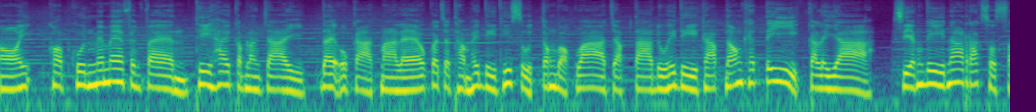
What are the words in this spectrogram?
น้อย ขอบคุณแม่แม่แฟนๆ ที่ให้กำลังใจ ได้โอกาสมาแล้วก็จะทำให้ดีที่สุดต้องบอกว่าจับตาดูให้ดีครับ น้องแคตตี้กาลยา เสียงดีน่ารักสดใส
